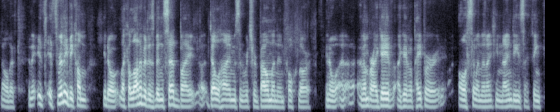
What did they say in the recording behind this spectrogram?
and all this and it's it's really become you know like a lot of it has been said by uh, Dell Hymes and Richard Bauman in folklore. You know I, I remember I gave I gave a paper also in the 1990s I think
